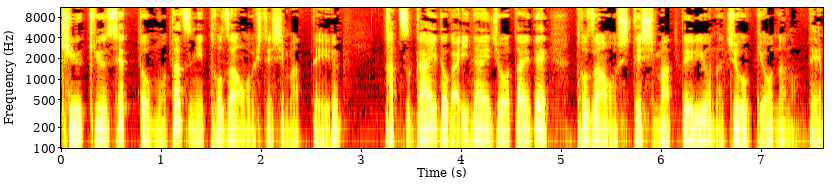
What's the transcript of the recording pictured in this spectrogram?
救急セットを持たずに登山をしてしまっている。かつガイドがいない状態で登山をしてしまっているような状況なので、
